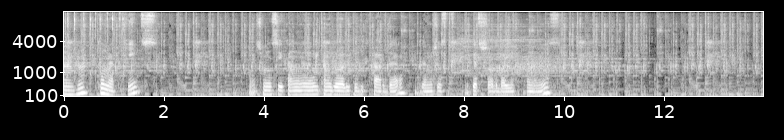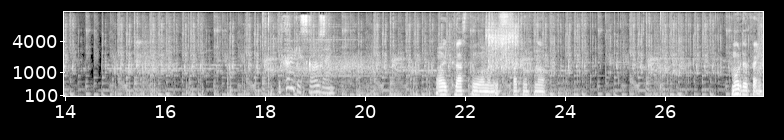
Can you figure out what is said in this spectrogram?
Mm-hmm. Two medkits. Which means you can we can go a little bit harder than just get shot by enemies. The clinic is closing. I trust me woman is fucking not. Murder time.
